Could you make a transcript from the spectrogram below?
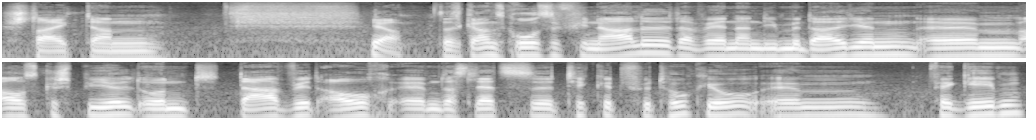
steigt dann ja, das ganz große Finale, da werden dann die Medaillen ähm, ausgespielt und da wird auch ähm, das letzte Ticket für Tokio ähm, vergeben.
